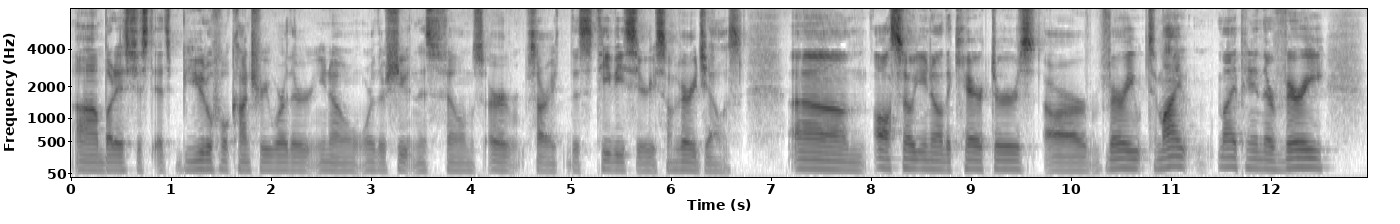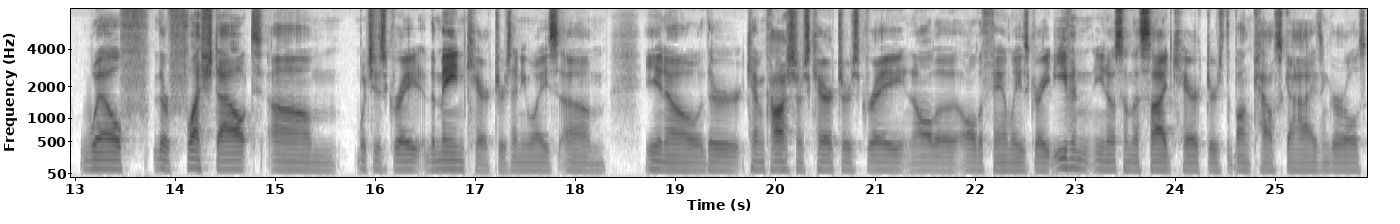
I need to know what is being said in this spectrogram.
Um, but it's just it's beautiful country where they're you know where they're shooting this films or sorry this TV series. So I'm very jealous. Um, also, you know, the characters are very, to my my opinion, they're very well they're fleshed out um, which is great the main characters anyways um, you know they're kevin costner's character is great and all the all the family is great. Even you know some of the side characters the bunkhouse guys and girls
